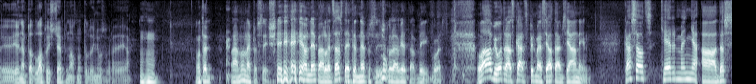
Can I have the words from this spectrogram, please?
ja ņem tādu Latvijas čempionātu, nu, tad viņi uzvarēja. jā. Un tad, nā, nu, neprasīšu. Ja jau nepārliecināts, tad neprasīšu, nu. kurā vietā bija kurs. Labi, otrās kārtas, pirmais jautājums Jānim. Kas sauc ķermeņa ādas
